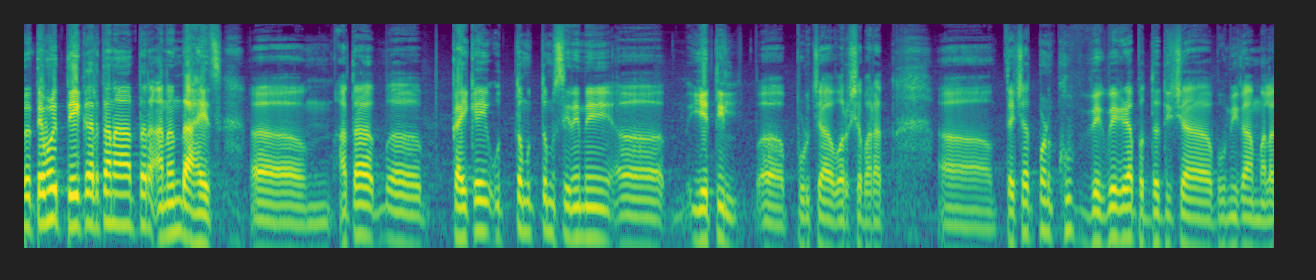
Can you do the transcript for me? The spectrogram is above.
तर त्यामुळे ते करताना तर आनंद आहेच. आता काही काही उत्तम उत्तम सिनेमे येतील पुढच्या वर्षभरात. त्याच्यात पण खूप वेगवेगळ्या पद्धतीच्या भूमिका मला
